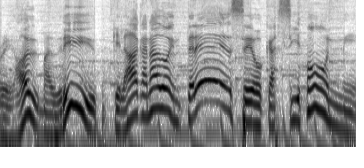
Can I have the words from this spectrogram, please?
Real Madrid, que la ha ganado en 13 ocasiones.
